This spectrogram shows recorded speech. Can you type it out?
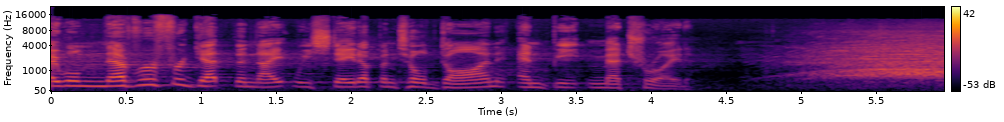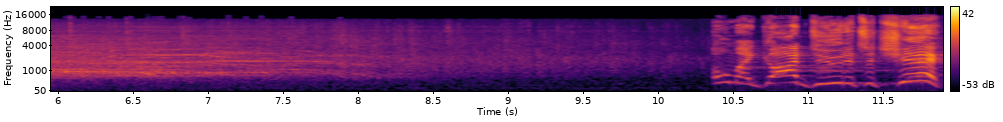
I will never forget the night we stayed up until dawn and beat Metroid. Oh my god, dude, it's a chick!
